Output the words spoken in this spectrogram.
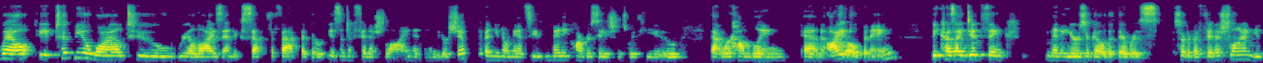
Well, it took me a while to realize and accept the fact that there isn't a finish line in leadership. And, you know, Nancy, many conversations with you that were humbling and eye opening because I did think many years ago that there was sort of a finish line. You,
